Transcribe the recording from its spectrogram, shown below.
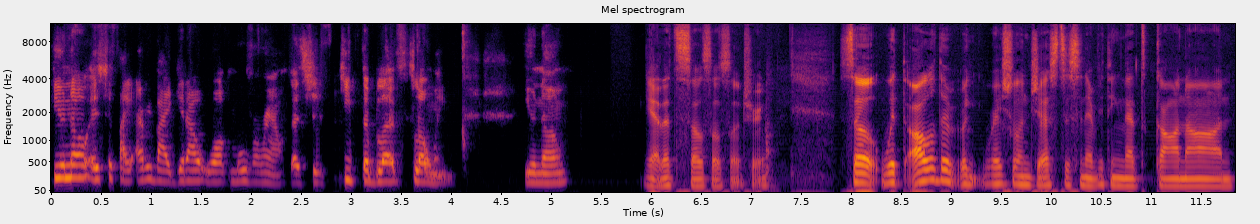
You know, it's just like everybody get out, walk, move around. Let's just keep the blood flowing. You know? Yeah, that's so so so true. So, with all of the ra- racial injustice and everything that's gone on,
